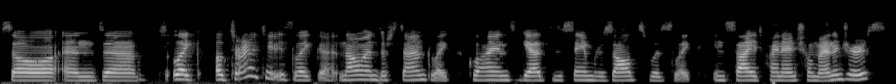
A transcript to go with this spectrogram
so and uh, s- like alternative is like uh, now i understand like clients get the same results with like inside financial managers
